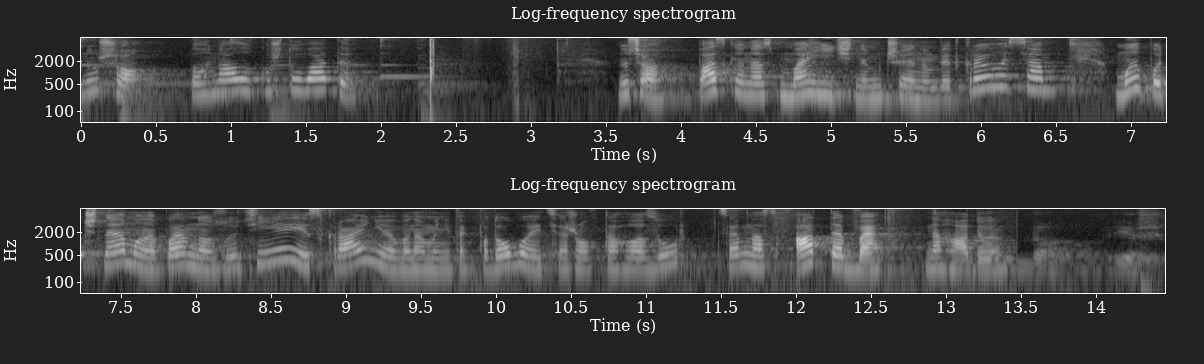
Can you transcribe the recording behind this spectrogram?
Ну що, погнали куштувати? Ну що, паски у нас магічним чином відкрилися. Ми почнемо, напевно, з цієї, з крайньої. Вона мені так подобається, жовта глазур. Це в нас АТБ, нагадую. Да, режь.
